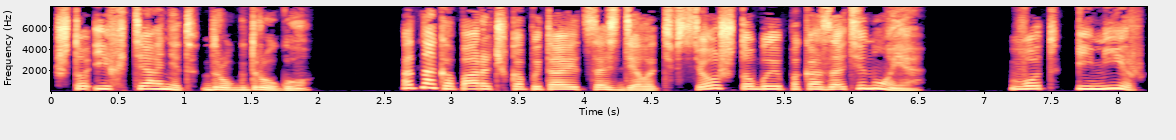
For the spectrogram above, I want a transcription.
что их тянет друг к другу. Однако парочка пытается сделать все, чтобы показать иное. Вот и мир.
